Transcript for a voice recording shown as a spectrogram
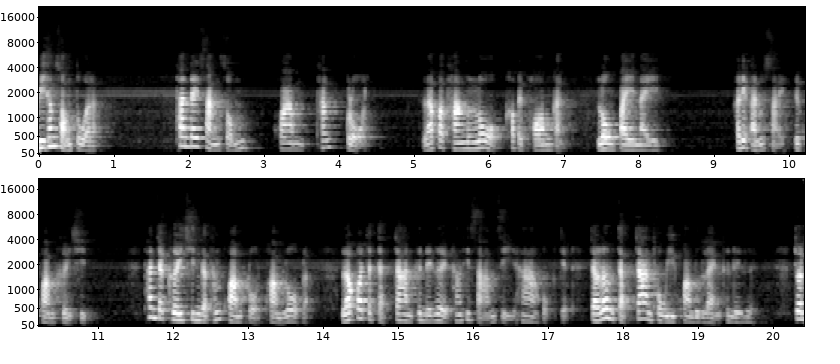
มีทั้งสองตัวละท่านได้สั่งสมความทั้งโกรธ แล้วก็ทั้งโลภเข้าไปพร้อมกัน ลงไปในเขาเรียกอนุสัยคือความเคยชิน ท่านจะเคยชินกับทั้งความโกรธความโลภละแล้วก็จะจัดจ้านขึ้นเรื่อยๆครั้งที่สามสี่ห้าหกเจ็ดจะเริ่มจัดจ้านทวีความรุนแรงขึ้นเรื่อยๆ จน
